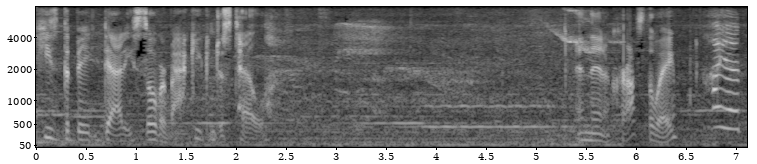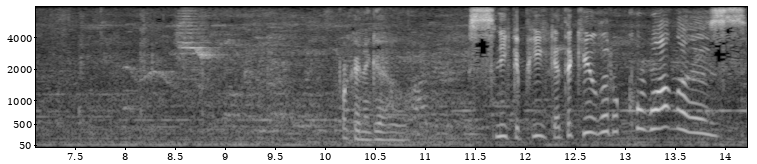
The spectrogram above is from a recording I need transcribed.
He's the big daddy silverback, you can just tell. And then across the way, hi Ed. We're gonna go sneak a peek at the cute little koalas.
